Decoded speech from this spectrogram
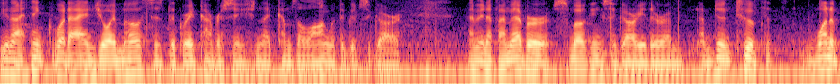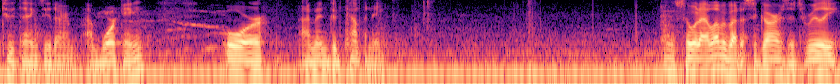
you know, I think what I enjoy most is the great conversation that comes along with a good cigar. I mean, if I'm ever smoking a cigar, either I'm, I'm doing two of the, one of two things. Either I'm, I'm working or I'm in good company. And so what I love about a cigar is it's really,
